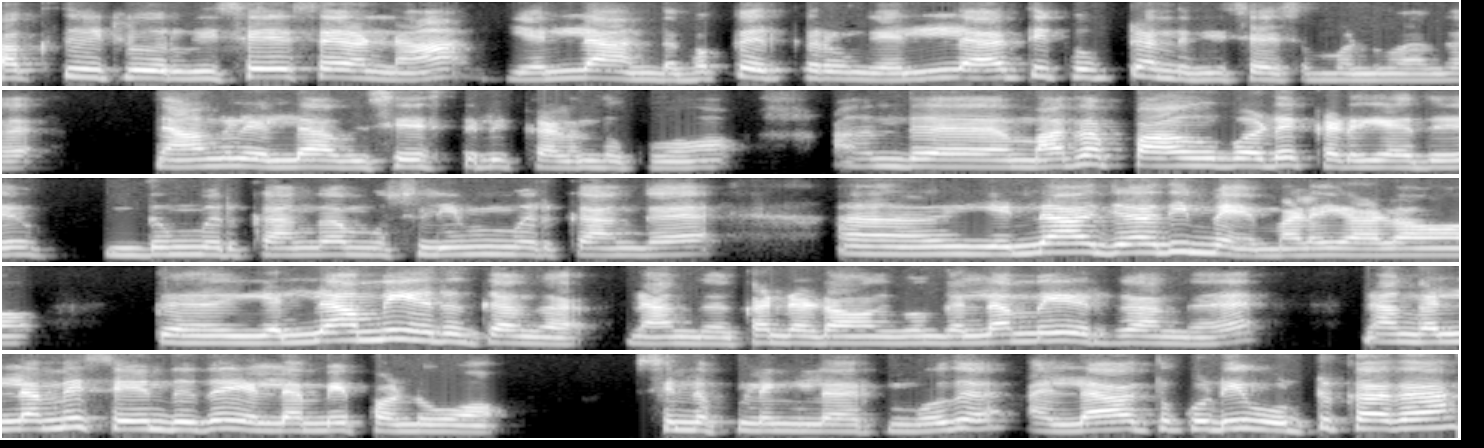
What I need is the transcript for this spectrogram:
பக்கத்து வீட்டுல ஒரு விசேஷம்னா எல்லா அந்த பக்கம் இருக்கிறவங்க எல்லாத்தையும் கூப்பிட்டு அந்த விசேஷம் பண்ணுவாங்க. நாங்களும் எல்லா விசேஷத்துலையும் கலந்துக்குவோம். அந்த மத பாகுபாடே கிடையாது. இந்தும் இருக்காங்க முஸ்லீமும் இருக்காங்க. எல்லா ஜாதியுமே மலையாளம் எல்லாமே இருக்காங்க. நாங்க கன்னடம் இவங்க எல்லாமே இருக்காங்க. நாங்க எல்லாமே சேர்ந்துதான் எல்லாமே பண்ணுவோம். சின்ன பிள்ளைங்களா இருக்கும்போது எல்லாத்துக்கூடயும் ஒட்டுக்காதான்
